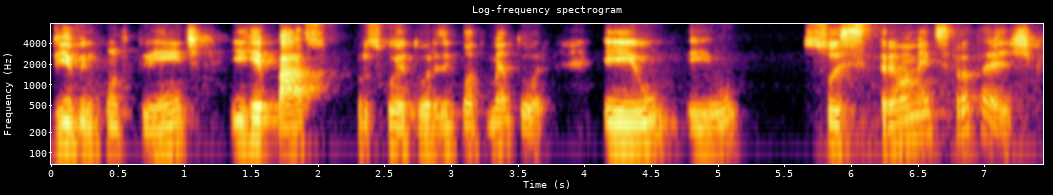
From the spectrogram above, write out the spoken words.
vivo enquanto cliente e repasso para os corretores enquanto mentor. Eu, eu sou extremamente estratégica.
